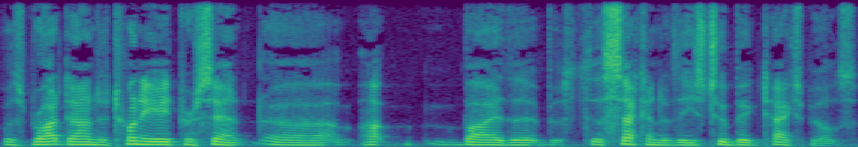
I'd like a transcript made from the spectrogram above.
was brought down to 28 percent uh, by the, the second of these two big tax bills.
